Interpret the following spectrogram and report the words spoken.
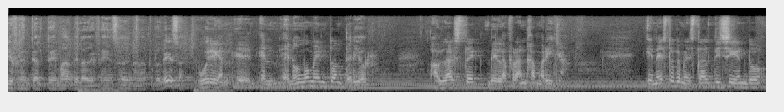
y frente al tema de la defensa de la naturaleza. William, en, en un momento anterior hablaste de la franja amarilla. En esto que me estás diciendo,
